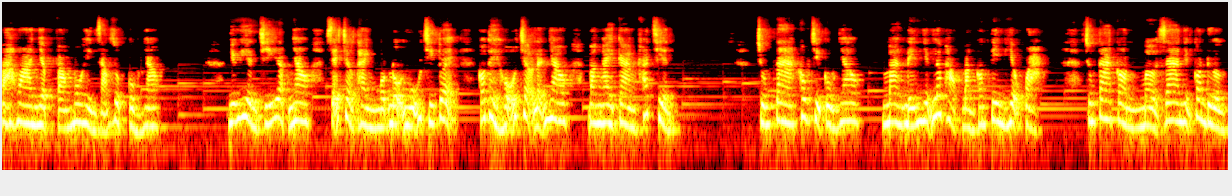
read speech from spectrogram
và hòa nhập vào mô hình giáo dục cùng nhau. Những hiền trí gặp nhau sẽ trở thành một đội ngũ trí tuệ có thể hỗ trợ lẫn nhau và ngày càng phát triển. Chúng ta không chỉ cùng nhau, mang đến những lớp học bằng con tim hiệu quả chúng ta còn mở ra những con đường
